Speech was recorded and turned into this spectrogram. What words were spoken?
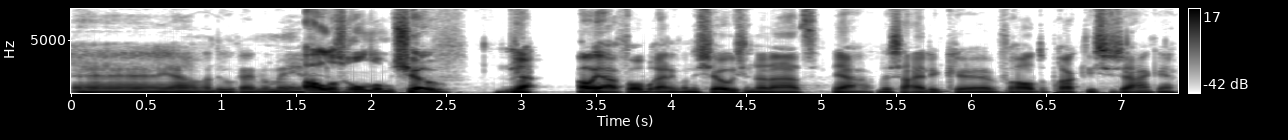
Eh, ja, wat doe ik eigenlijk nog meer? Alles rondom de show. Ja, Oh ja, voorbereiding van de shows inderdaad. Ja, dus eigenlijk eh, vooral de praktische zaken.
